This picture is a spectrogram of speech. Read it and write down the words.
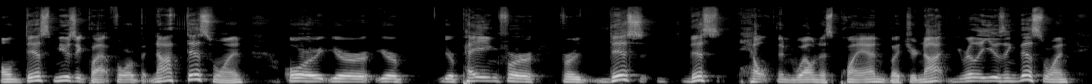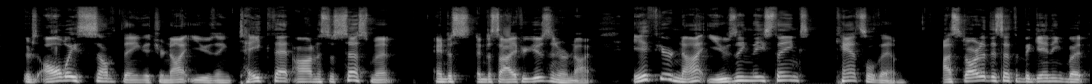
on this music platform, but not this one, or you're, you're, you're paying for for this this health and wellness plan, but you're not really using this one, there's always something that you're not using. Take that honest assessment and and decide if you're using it or not. If you're not using these things, cancel them. I started this at the beginning, but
